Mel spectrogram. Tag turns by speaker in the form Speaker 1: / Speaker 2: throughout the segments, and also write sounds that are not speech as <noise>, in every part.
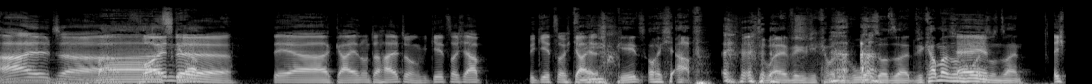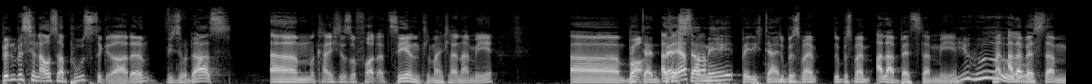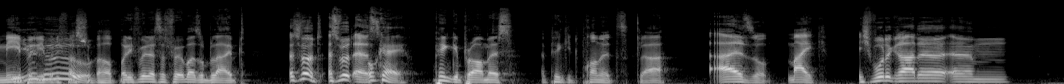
Speaker 1: Alter,
Speaker 2: Was
Speaker 1: Freunde der geilen Unterhaltung. Wie geht's euch ab? Wie geht's euch geil?
Speaker 2: Wie geht's euch ab? Wie, kann man so ein <laughs> Hurensohn sein? Wie kann man so ein. Hurensohn sein?
Speaker 1: Ich bin ein bisschen außer Puste gerade.
Speaker 2: Wieso das?
Speaker 1: Ähm, kann ich dir sofort erzählen, mein kleiner Mee. Ähm,
Speaker 2: Bin ich dein
Speaker 1: also
Speaker 2: bester Mee? Bin ich dein...
Speaker 1: Du bist mein, du bist mein allerbester Mee.
Speaker 2: Juhu.
Speaker 1: Mein allerbester Mee-Brie, würde ich fast schon behaupten.
Speaker 2: Und ich will, dass das für immer so bleibt.
Speaker 1: Es wird, es wird es.
Speaker 2: Okay. Pinky Promise.
Speaker 1: Pinky Promise.
Speaker 2: Klar.
Speaker 1: Also, Mike, ich wurde gerade, ähm,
